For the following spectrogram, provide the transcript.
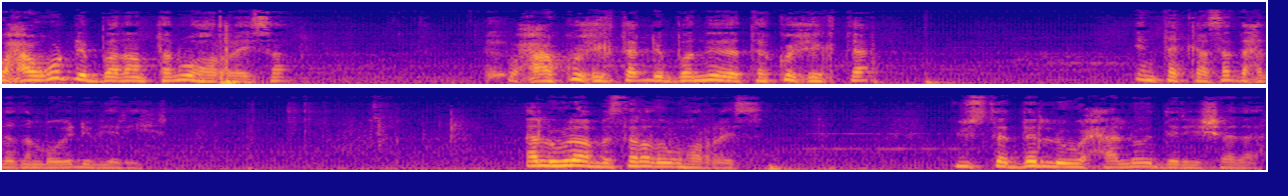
waxaa ugu dhib badan tan u horeysa waxaa ku xigta dhibbadnida ta ku xigta inta ka saddexda dambe way dhib yaryihiin aluulaa masalada ugu horeysa yustadallu waxaa loo daliishadaa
